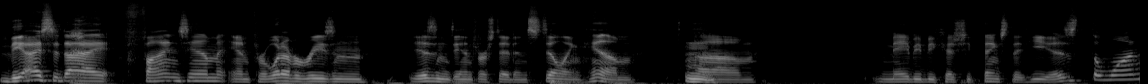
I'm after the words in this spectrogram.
the Aes Sedai finds him, and for whatever reason, isn't interested in stilling him. Mm. Um, maybe because she thinks that he is the one.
